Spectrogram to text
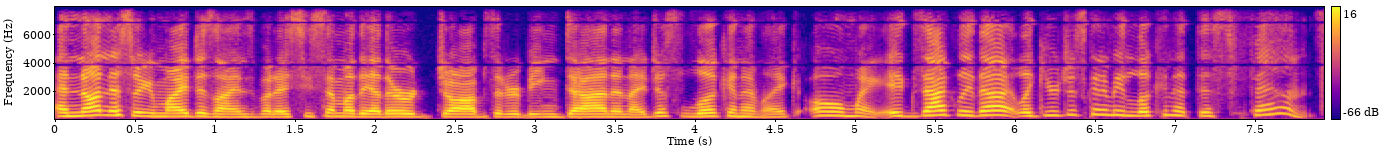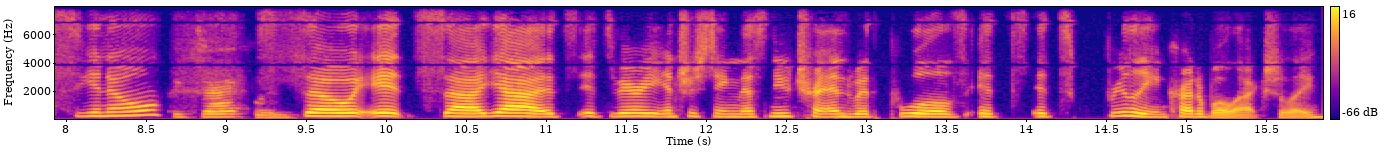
and not necessarily my designs, but I see some of the other jobs that are being done, and I just look and I'm like, oh my, exactly that. Like you're just going to be looking at this fence, you know? Exactly. So it's uh yeah, it's it's very interesting this new trend with pools. It's it's really incredible actually.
